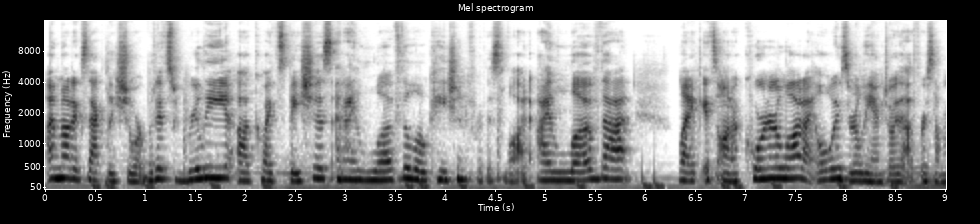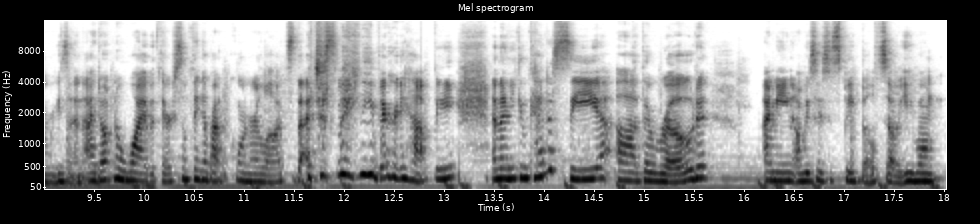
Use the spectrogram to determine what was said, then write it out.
I'm not exactly sure, but it's really uh, quite spacious and I love the location for this lot. I love that like it's on a corner lot. I always really enjoy that for some reason. I don't know why, but there's something about corner lots that just make me very happy. And then you can kind of see uh, the road. I mean, obviously it's a speed build, so you won't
